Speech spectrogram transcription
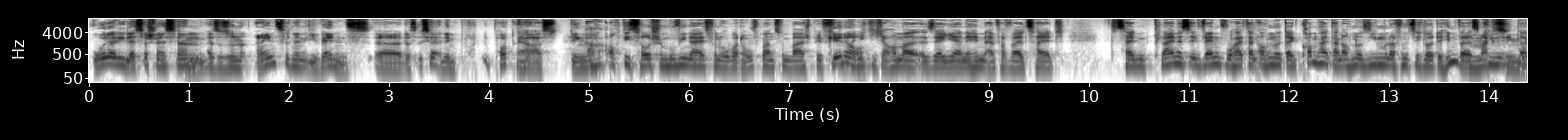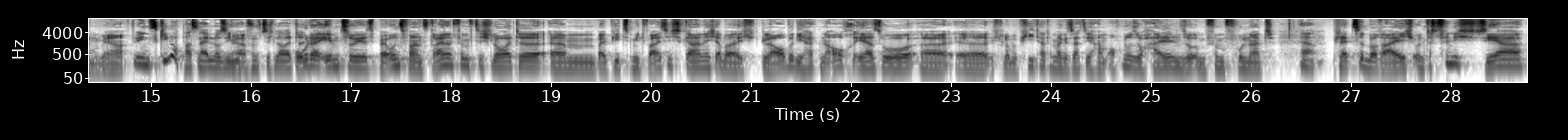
Oder die Lester-Schwestern, mhm. also so eine einzelnen Events. Äh, das ist ja in dem Podcast-Ding. Ja. Auch, auch, die Social Movie Nights von Robert Hofmann zum Beispiel. Genau. Bin ich dich auch immer sehr gerne hin, einfach weil es halt das ist halt ein kleines Event, wo halt dann auch nur, da kommen halt dann auch nur 750 Leute hin, weil das Maximum, Kino, ja. ins Kino passen halt nur 750 ja. Leute. Oder eben so jetzt bei uns waren es 350 Leute, ähm, bei Pete's Meet weiß ich es gar nicht, aber ich glaube, die hatten auch eher so, äh, äh, ich glaube, Pete hatte mal gesagt, sie haben auch nur so Hallen so im 500 ja. Plätze Bereich und das finde ich sehr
